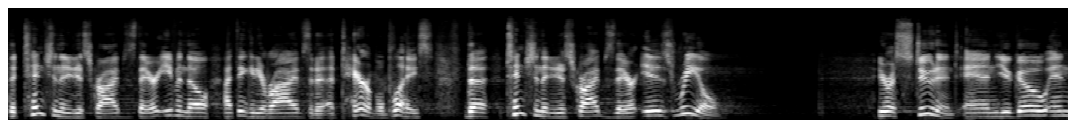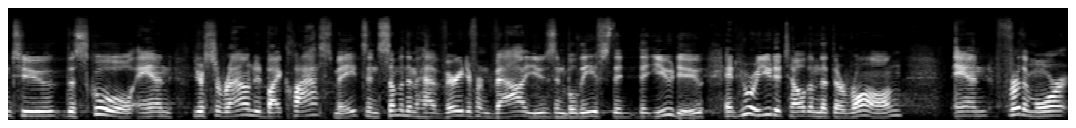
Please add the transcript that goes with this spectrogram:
the tension that he describes there, even though I think he arrives at a, a terrible place, the tension that he describes there is real. You're a student and you go into the school and you're surrounded by classmates, and some of them have very different values and beliefs that, that you do. And who are you to tell them that they're wrong? And furthermore,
